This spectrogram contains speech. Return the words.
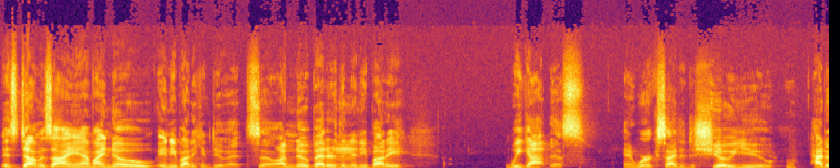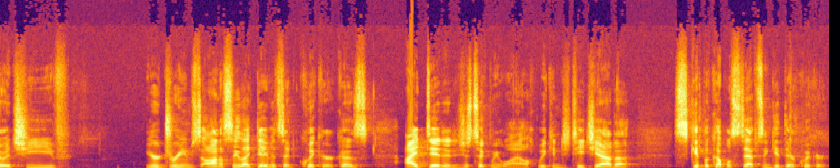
as dumb as I am, I know anybody can do it. So I'm no better Mm. than anybody. We got this. And we're excited to show you how to achieve your dreams, honestly, like David said, quicker because I did it. It just took me a while. We can teach you how to skip a couple steps and get there quicker.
